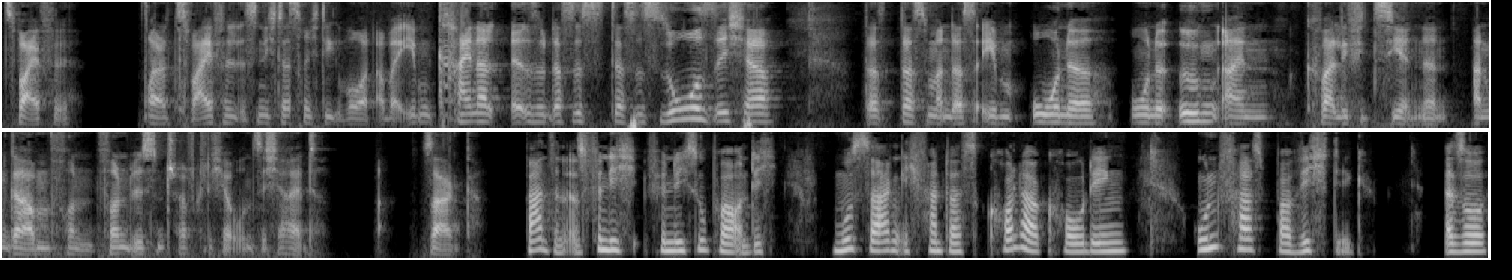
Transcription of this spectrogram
Zweifel oder Zweifel ist nicht das richtige Wort, aber eben keiner, also das ist, das ist so sicher, dass, dass man das eben ohne, ohne irgendeinen qualifizierenden Angaben von, von wissenschaftlicher Unsicherheit sagen kann. Wahnsinn, das finde ich, finde ich super. Und ich muss sagen, ich fand das Color Coding unfassbar wichtig. Also,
